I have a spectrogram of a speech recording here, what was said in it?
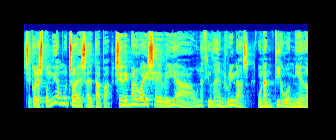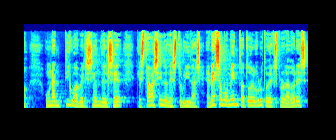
Se correspondía mucho a esa etapa. Sin embargo, ahí se veía una ciudad en ruinas, un antiguo miedo, una antigua versión del ser que estaba siendo destruida. En ese momento todo el grupo de exploradores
